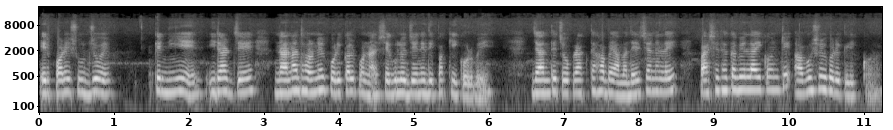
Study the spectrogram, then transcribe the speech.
এরপরে সূর্যকে নিয়ে ইরার যে নানা ধরনের পরিকল্পনা, সেগুলো জেনে দীপা কী করবে? জানতে চোখ রাখতে হবে আমাদের চ্যানেলে। পাশে থাকা বেল আইকনটি অবশ্যই করে ক্লিক করুন।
